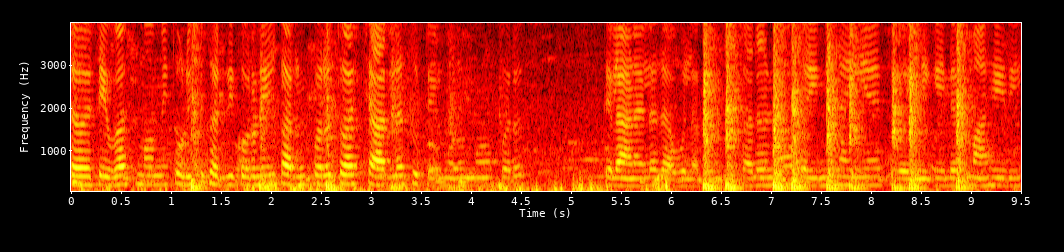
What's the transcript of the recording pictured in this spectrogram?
तर तेव्हाच मग मी थोडीशी खरेदी करून येईल कारण परत तो आज चारला सुटेल म्हणून मग परत त्याला आणायला जावं लागेल. कारण वहिनी नाही आहेत वहिनी गेल्या माहेरी.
